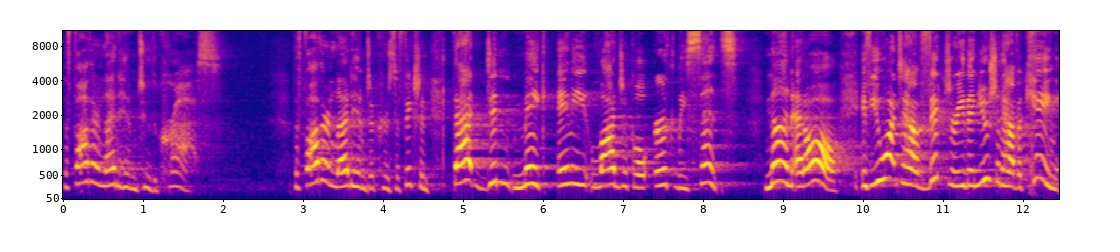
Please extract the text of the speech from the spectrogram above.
The Father led him to the cross. The Father led him to crucifixion. That didn't make any logical earthly sense. None at all. If you want to have victory, then you should have a king.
